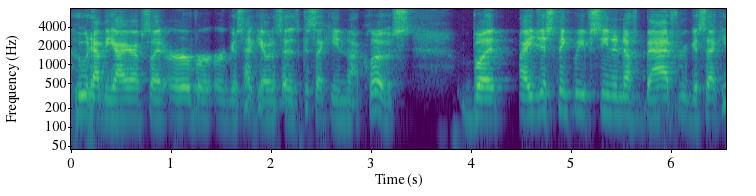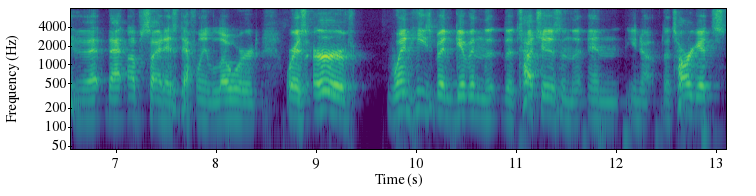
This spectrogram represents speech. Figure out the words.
who would have the higher upside, Irv or, or Gesicki? I would have said it's Gesicki and not close. But I just think we've seen enough bad from Gesicki that that upside has definitely lowered. Whereas Irv, when he's been given the, the touches and the and you know the targets,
